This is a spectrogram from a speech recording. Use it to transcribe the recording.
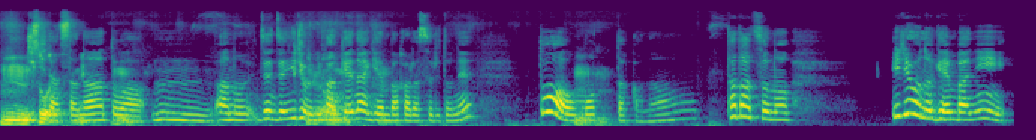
時期だったなとは、うん、うん、あの全然医療に関係ない現場からするとね、とは思ったかな。ただその医療の現場に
